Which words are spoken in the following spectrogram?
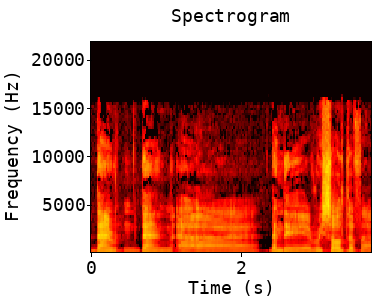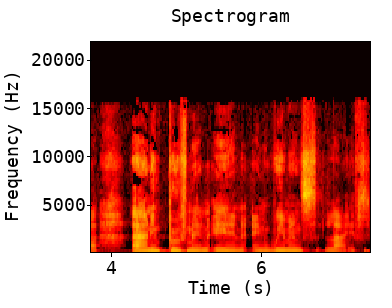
than, than, uh, than the result of a, an improvement in, in women's lives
